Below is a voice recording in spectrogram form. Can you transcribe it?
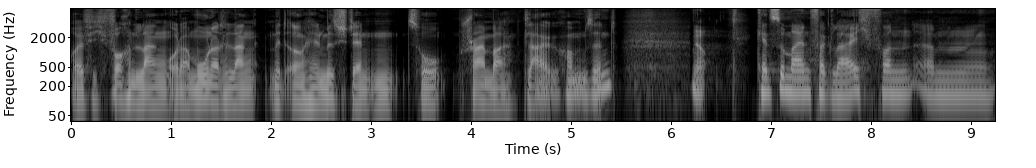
häufig wochenlang oder monatelang mit irgendwelchen Missständen so scheinbar klargekommen sind. Ja. Kennst du meinen Vergleich von ähm,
